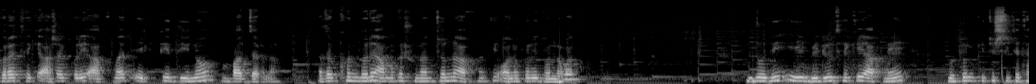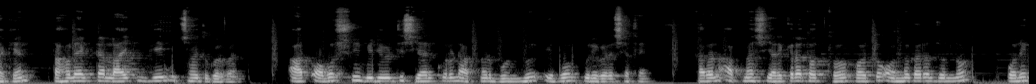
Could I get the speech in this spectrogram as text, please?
করা থেকে আশা করি আপনার একটি দিনও বাদ যাবে না। এতক্ষণ ধরে আমাকে শোনার জন্য আপনাকে অনেক অনেক ধন্যবাদ। যদি এই ভিডিও থেকে আপনি নতুন কিছু শিখে থাকেন, তাহলে একটা লাইক দিয়ে উৎসাহিত করবেন। আর অবশ্যই ভিডিওটি শেয়ার করুন আপনার বন্ধু এবং পরিবারের সাথে। কারণ আপনার শেয়ার করা তথ্য হয়তো অন্য কারোর জন্য অনেক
